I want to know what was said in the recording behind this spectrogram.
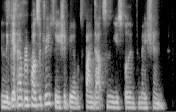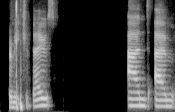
in the GitHub repository. So you should be able to find out some useful information from each of those. And um,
